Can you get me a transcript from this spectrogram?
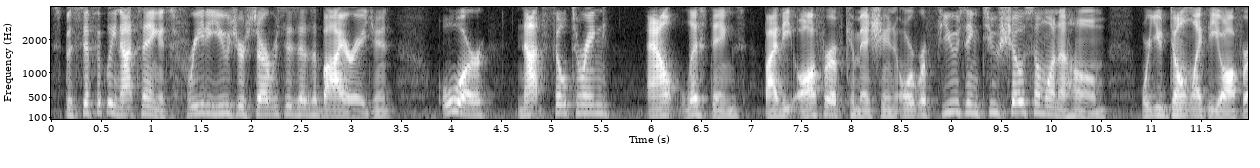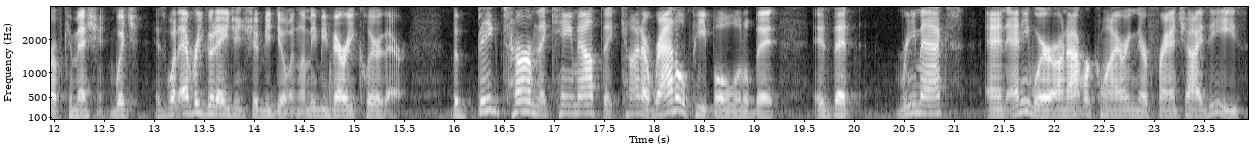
specifically not saying it's free to use your services as a buyer agent or not filtering out listings by the offer of commission or refusing to show someone a home where you don't like the offer of commission, which is what every good agent should be doing. Let me be very clear there. The big term that came out that kind of rattled people a little bit is that REMAX and Anywhere are not requiring their franchisees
